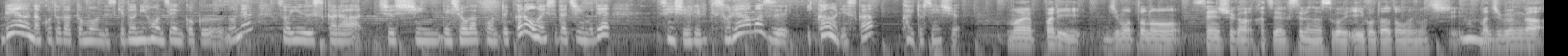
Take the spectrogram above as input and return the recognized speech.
レアなことだと思うんですけど日本全国のねそういうユースから出身で小学校の時から応援してたチームで選手を入れるってそれはまずいかがですか？海斗選手まあやっぱり地元の選手が活躍するのはすごいいいことだと思いますし、うん。まあ自分が、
